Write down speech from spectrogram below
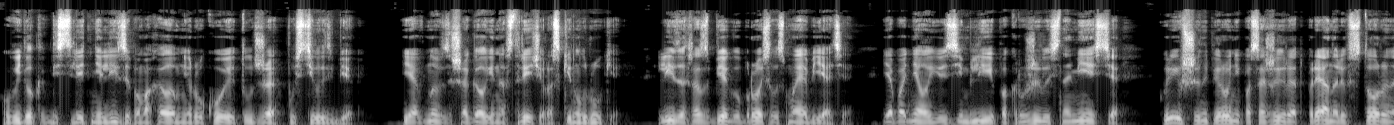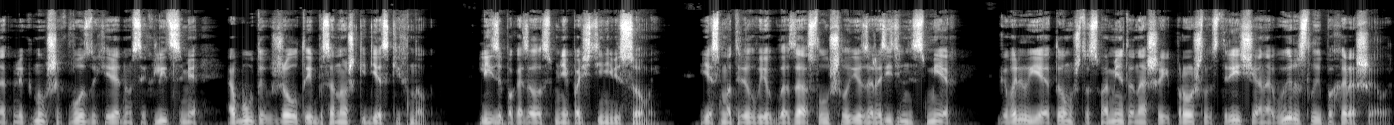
Увидел, как десятилетняя Лиза помахала мне рукой и тут же пустилась в бег. Я вновь зашагал ей навстречу, раскинул руки. Лиза с разбегу бросилась в мои объятия. Я поднял ее с земли, покружились на месте. Курившие на перроне пассажиры отпрянули в стороны от мелькнувших в воздухе рядом с их лицами, обутых в желтые босоножки детских ног. Лиза показалась мне почти невесомой. Я смотрел в ее глаза, слушал ее заразительный смех. Говорил ей о том, что с момента нашей прошлой встречи она выросла и похорошела.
